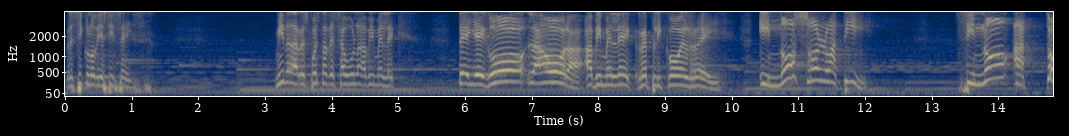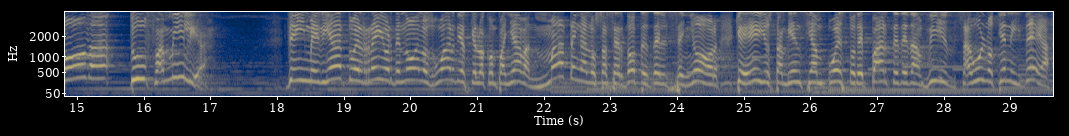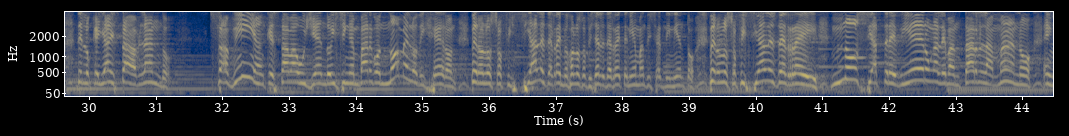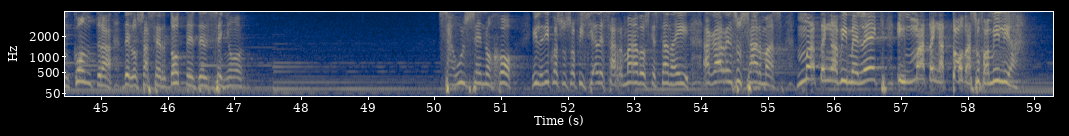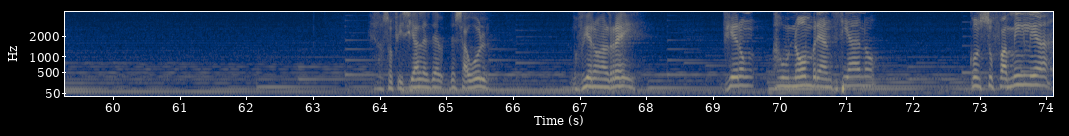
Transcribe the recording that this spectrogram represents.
Versículo 16. Mira la respuesta de Saúl a Abimelech. Te llegó la hora, Abimelech, replicó el rey. Y no solo a ti, sino a toda tu familia. De inmediato el rey ordenó a los guardias que lo acompañaban, maten a los sacerdotes del Señor, que ellos también se han puesto de parte de David. Saúl no tiene idea de lo que ya está hablando. Sabían que estaba huyendo y sin embargo no me lo dijeron. Pero los oficiales del rey, mejor los oficiales del rey tenían más discernimiento. Pero los oficiales del rey no se atrevieron a levantar la mano en contra de los sacerdotes del Señor. Saúl se enojó y le dijo a sus oficiales armados que están ahí, agarren sus armas, maten a Abimelech y maten a toda su familia. Los oficiales de, de Saúl lo vieron al rey, vieron a un hombre anciano con su familia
